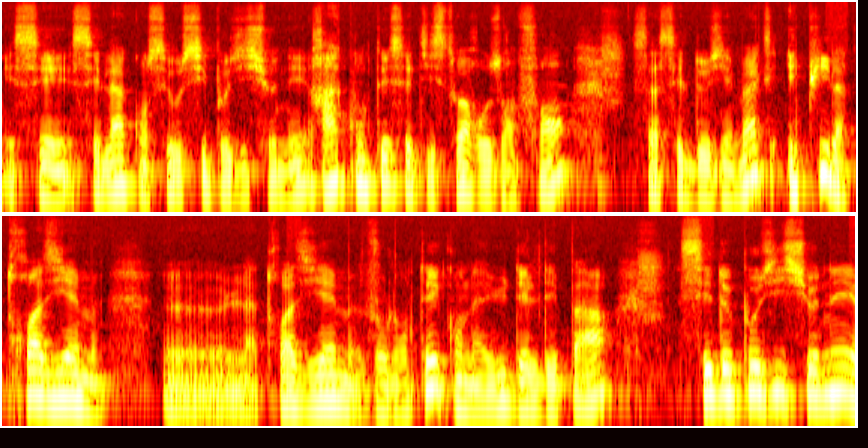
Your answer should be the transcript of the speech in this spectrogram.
Et c'est là qu'on s'est aussi positionné, raconter cette histoire aux enfants. Ça, c'est le deuxième axe. Et puis, la troisième, la troisième volonté qu'on a eue dès le départ, c'est de positionner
